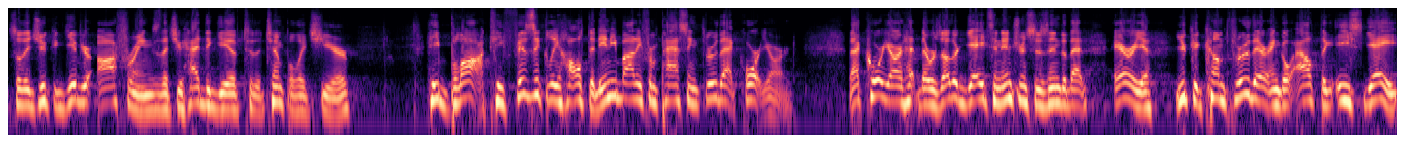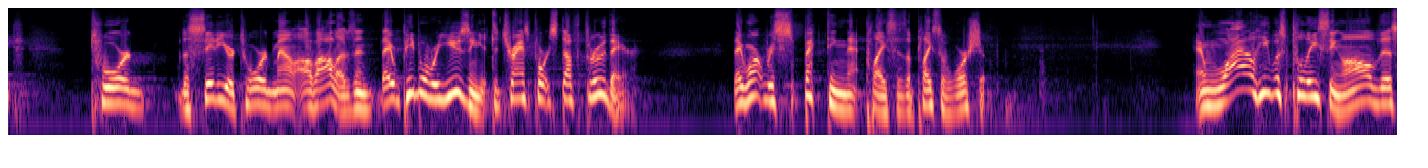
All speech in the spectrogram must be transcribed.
so that you could give your offerings that you had to give to the temple each year. He blocked, he physically halted anybody from passing through that courtyard. That courtyard, had, there was other gates and entrances into that area. You could come through there and go out the east gate toward the city or toward Mount of Olives, and they, people were using it to transport stuff through there. They weren't respecting that place as a place of worship. And while he was policing all this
